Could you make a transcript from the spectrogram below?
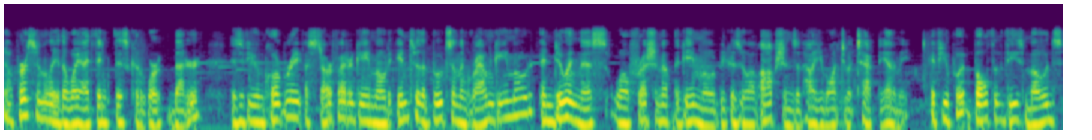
Now personally, the way I think this could work better is if you incorporate a Starfighter game mode into the Boots on the Ground game mode, and doing this will freshen up the game mode because you'll have options of how you want to attack the enemy. If you put both of these modes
